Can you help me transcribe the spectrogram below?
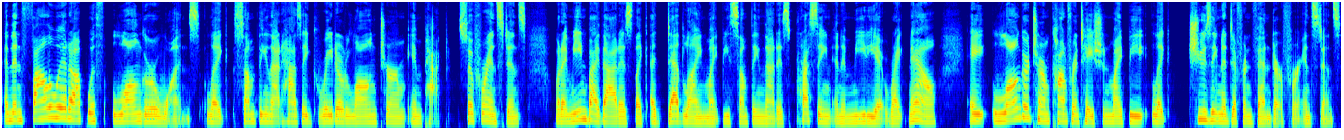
And then follow it up with longer ones, like something that has a greater long term impact. So, for instance, what I mean by that is like a deadline might be something that is pressing and immediate right now. A longer term confrontation might be like choosing a different vendor, for instance,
